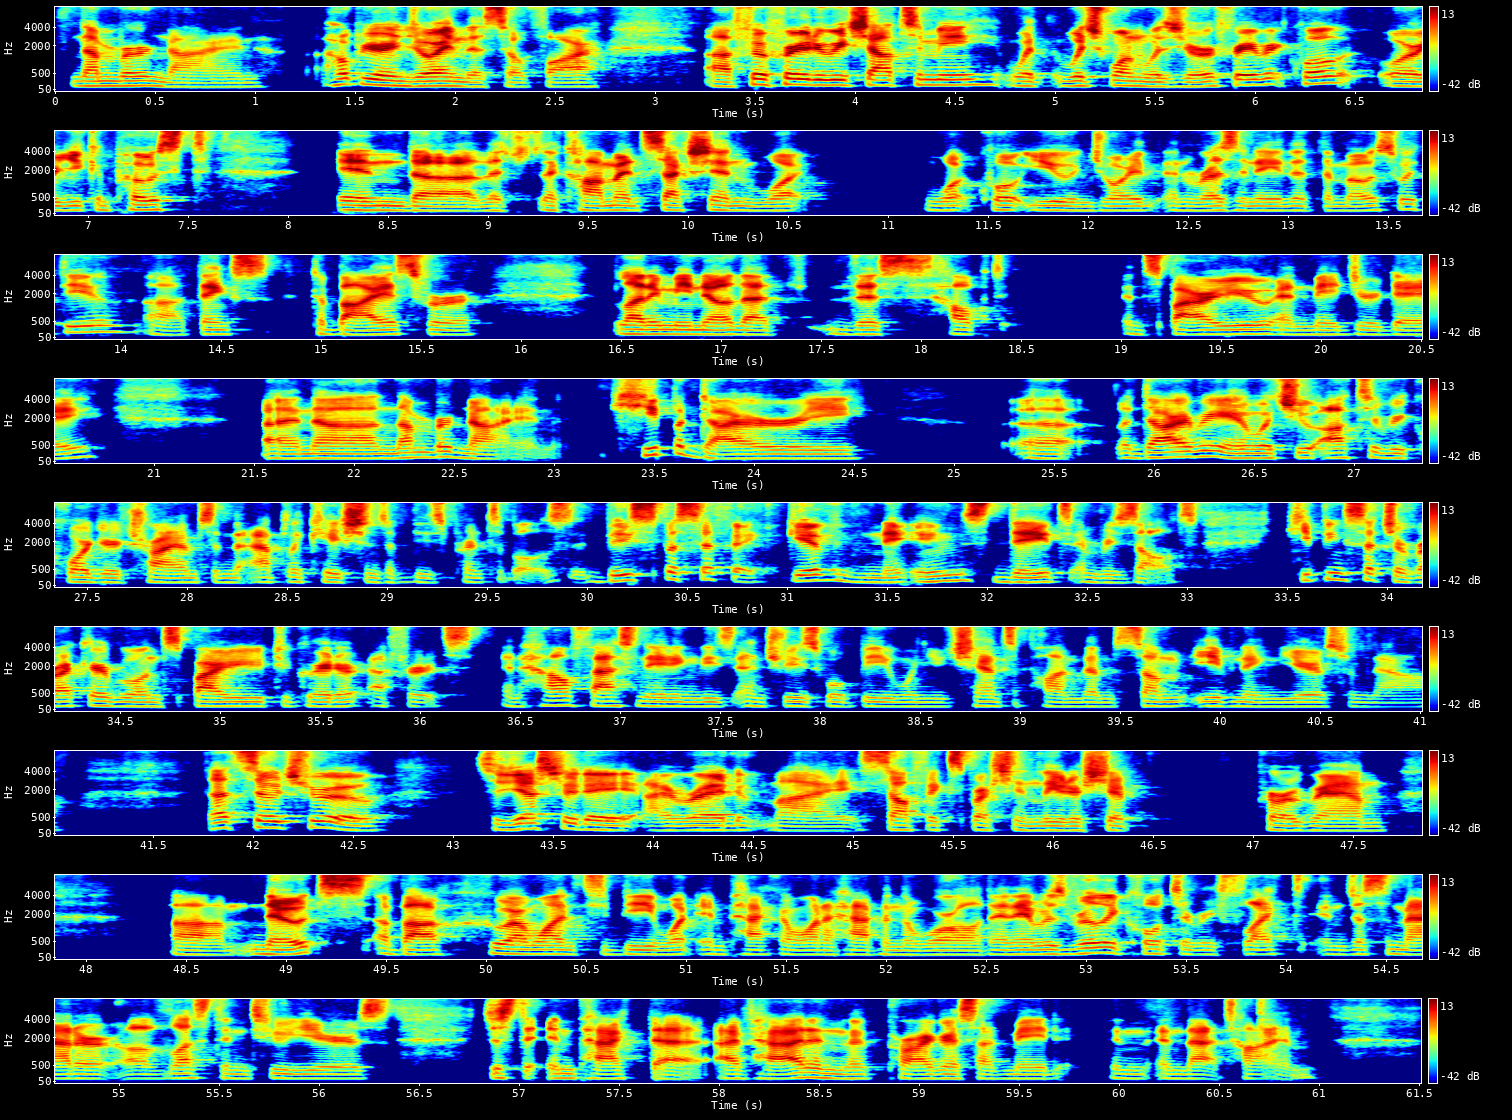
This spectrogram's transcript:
Number nine. I hope you're enjoying this so far. Uh, feel free to reach out to me with which one was your favorite quote, or you can post in the, the, the comment section what what quote you enjoyed and resonated the most with you. Uh, thanks Tobias for letting me know that this helped inspire you and made your day. And uh, number nine, keep a diary, uh, a diary in which you ought to record your triumphs and the applications of these principles. Be specific, give names, dates, and results. Keeping such a record will inspire you to greater efforts, and how fascinating these entries will be when you chance upon them some evening years from now. That's so true. So, yesterday I read my self expression leadership program um, notes about who I wanted to be, what impact I want to have in the world. And it was really cool to reflect in just a matter of less than two years, just the impact that I've had and the progress I've made in, in that time.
